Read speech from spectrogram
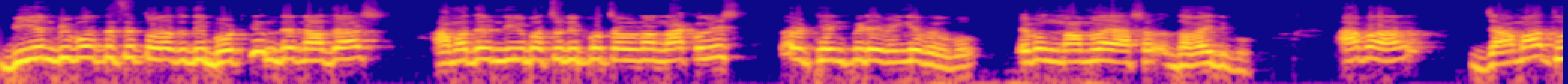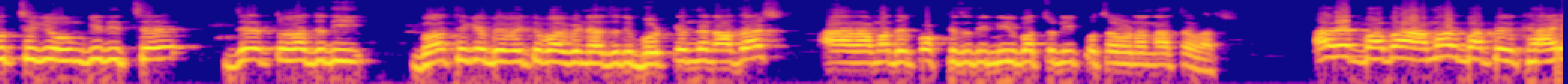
বিএনপি বলতেছে, তোরা যদি ভোট কেন্দ্রে না যাস, আমাদের নির্বাচনী প্রচারণা না করিস, তাহলে ঠেং পিড়ে ভেঙে ফেলব এবং মামলায় আসা ধরাই দিব। আবার জামাত হচ্ছে কি হুমকি দিচ্ছে যে, তোরা যদি ঘর থেকে বেরোইতে পারবি না, যদি ভোট কেন্দ্রে না যাস, আর আমাদের পক্ষে যদি নির্বাচনী প্রচারণা না চালাস আরে বাবা, আমার বাপের খাই,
